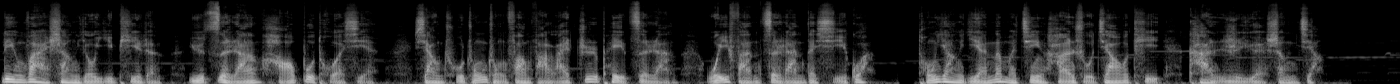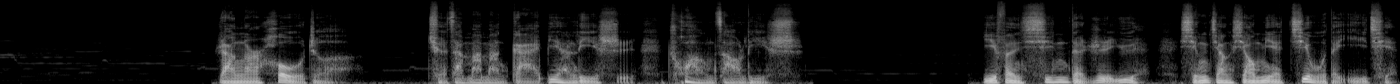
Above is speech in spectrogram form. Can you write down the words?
另外，尚有一批人与自然毫不妥协。想出种种方法来支配自然，违反自然的习惯，同样也那么近寒暑交替，看日月升降。然而后者，却在慢慢改变历史，创造历史。一份新的日月，行将消灭旧的一切。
